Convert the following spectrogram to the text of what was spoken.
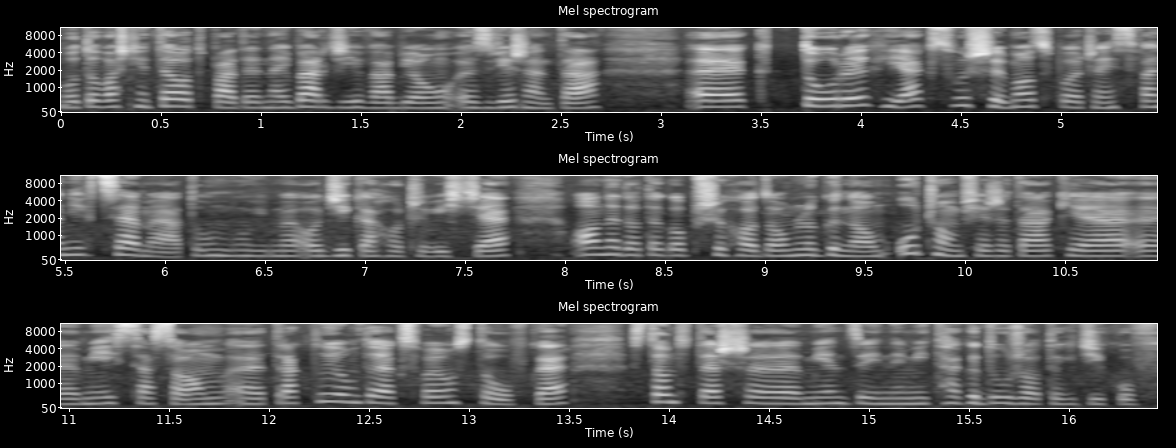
bo to właśnie te odpady najbardziej wabią e, zwierzęta, których, jak słyszymy od społeczeństwa, nie chcemy, a tu mówimy o dzikach oczywiście. One do tego przychodzą, lgną, uczą się, że takie miejsca są, traktują to jak swoją stołówkę. Stąd też między innymi tak dużo tych dzików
